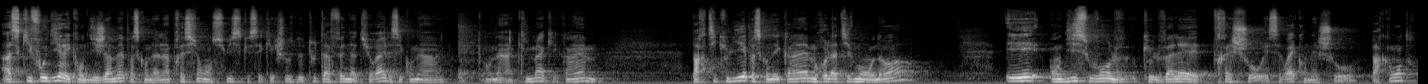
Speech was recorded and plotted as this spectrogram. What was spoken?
À ce qu'il faut dire et qu'on dit jamais, parce qu'on a l'impression en Suisse que c'est quelque chose de tout à fait naturel, c'est qu'on a, un, climat qui est quand même particulier, parce qu'on est quand même relativement au nord, et on dit souvent que le Valais est très chaud, et c'est vrai qu'on est chaud. Par contre,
